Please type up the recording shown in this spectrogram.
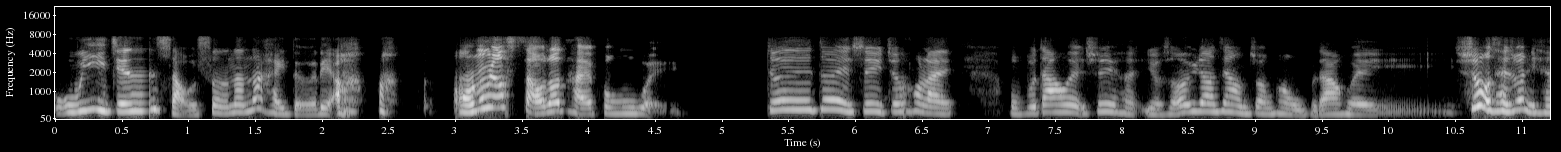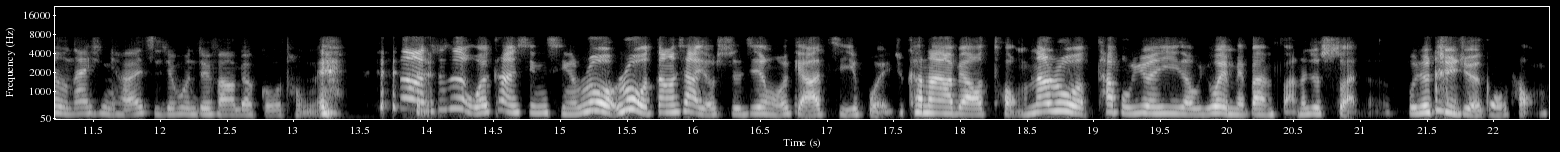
无意间扫射，那那还得了？哦，那要扫到台风尾。对对对，所以就后来我不大会，所以很有时候遇到这样的状况，我不大会，所以我才说你很有耐心，你还会直接问对方要不要沟通哎。那就是我会看心情，如果如果当下有时间，我会给他机会，就看他要不要通。那如果他不愿意的，我也没办法，那就算了，我就拒绝沟通。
